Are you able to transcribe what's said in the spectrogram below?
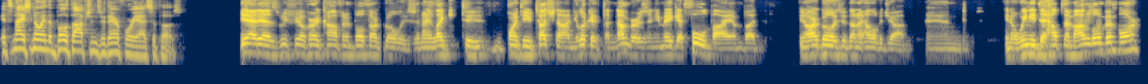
it's nice knowing that both options are there for you, I suppose. Yeah, it is. We feel very confident both our goalies, and I like to point that you touched on. You look at the numbers, and you may get fooled by them, but you know our goalies have done a hell of a job, and you know, we need to help them out a little bit more,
